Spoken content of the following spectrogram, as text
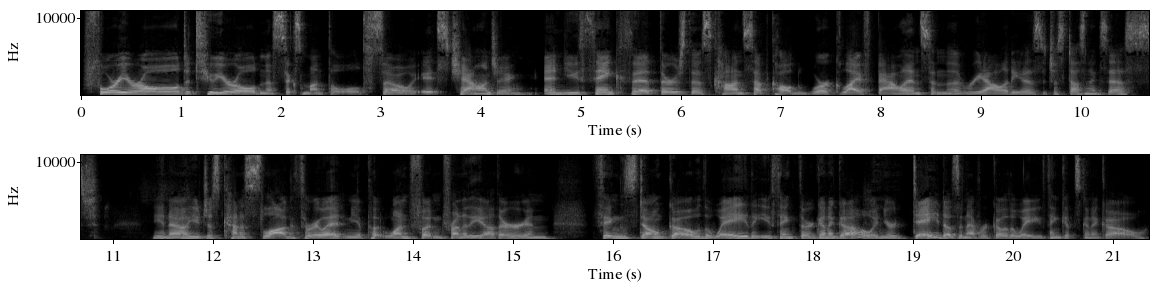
four year old, a two year old, and a six month old. So it's challenging. And you think that there's this concept called work life balance, and the reality is it just doesn't exist. You know, you just kind of slog through it and you put one foot in front of the other, and things don't go the way that you think they're going to go. And your day doesn't ever go the way you think it's going to go.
